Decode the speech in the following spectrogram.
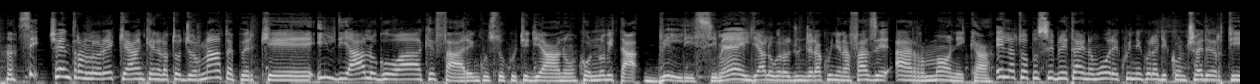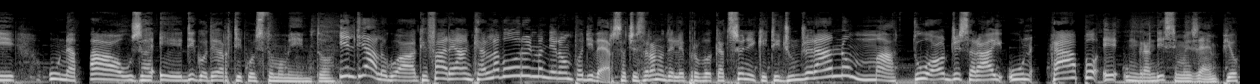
sì, c'entrano le orecchie anche nella tua giornata perché il dialogo ha a che fare in questo quotidiano, con novità bellissime. Eh? Il dialogo raggiungerà quindi una fase armonica e la tua possibilità in amore è quindi quella di concederti una pausa e di goderti questo momento. Il dialogo ha a che fare anche al lavoro in maniera un po' diversa, ci saranno delle provocazioni che ti giungeranno, ma tu oggi sarai un capo e un grandissimo esempio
